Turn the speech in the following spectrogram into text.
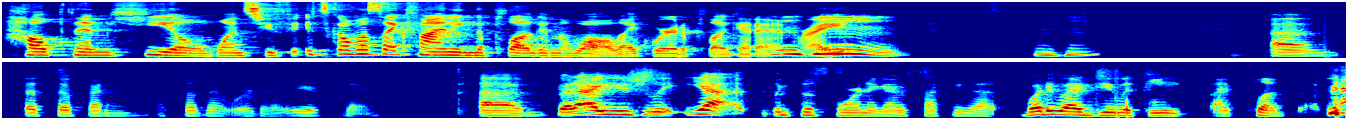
help them heal once you it's almost like finding the plug in the wall like where to plug it in mm-hmm. right mm-hmm. um, that's so funny. I said that word earlier today um, but i usually yeah like this morning i was talking about what do i do with leaks i plug them.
